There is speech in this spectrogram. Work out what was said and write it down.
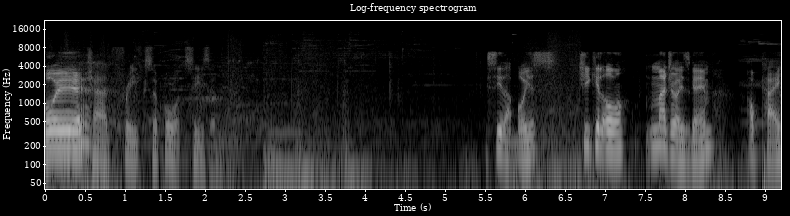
Boy. Chad Freak support season. You see that, boys? Cheeky little Magi's game. Okay.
